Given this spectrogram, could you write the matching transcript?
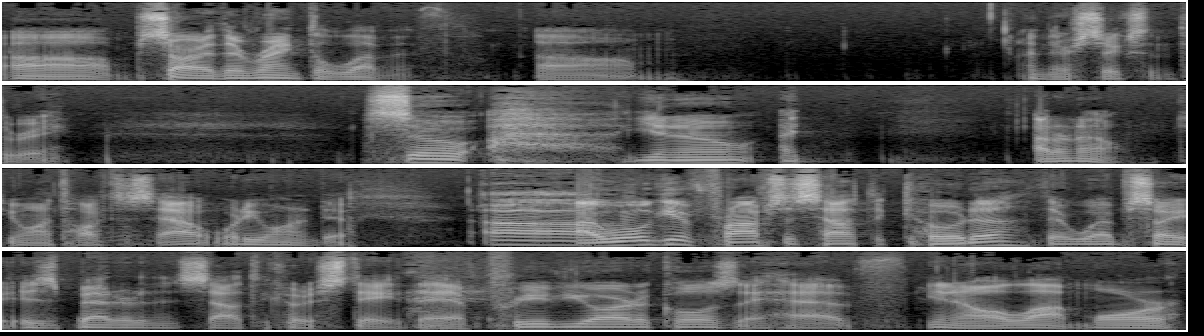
Um, sorry, they're ranked 11th, um, and they're six and three. So, you know, I, I don't know. Do you want to talk this out? What do you want to do? I will give props to South Dakota. Their website is better than South Dakota State. They have preview articles. They have you know a lot more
